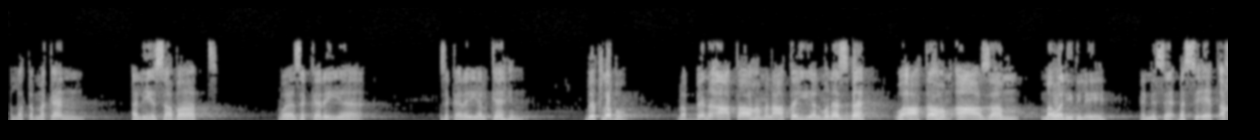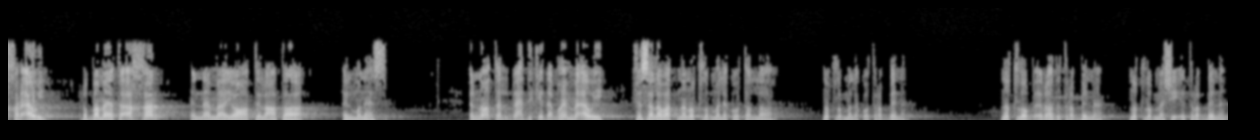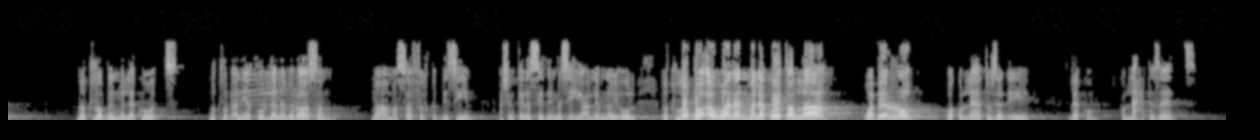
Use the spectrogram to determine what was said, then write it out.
الله طب ما كان أليصابات وزكريا زكريا الكاهن بيطلبوا ربنا أعطاهم العطية المناسبة وأعطاهم أعظم مواليد الإيه؟ النساء. بس إيه اتأخر قوي؟ ربما يتأخر إنما يعطي العطاء المناسب. النقطة اللي بعد كده مهمة قوي في صلواتنا نطلب ملكوت الله نطلب ملكوت ربنا نطلب إرادة ربنا. نطلب مشيئة ربنا نطلب الملكوت نطلب أن يكون لنا ميراثا مع مصاف القديسين. عشان كده السيد المسيح يعلمنا ويقول اطلبوا أولا ملكوت الله وبره وكلها تزاد إيه؟ لكم. كلها تزاد.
